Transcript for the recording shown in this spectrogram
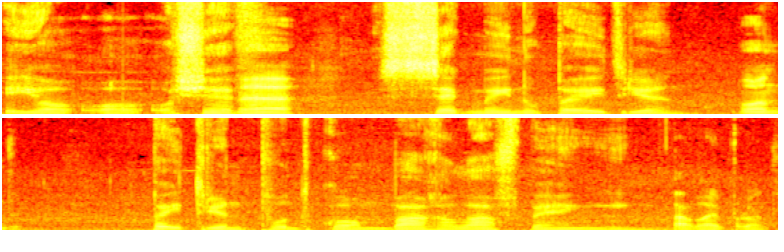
E ó oh, oh, oh, chefe, ah. segue-me aí no Patreon. Onde? patreon.com barra. Está bem, pronto.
